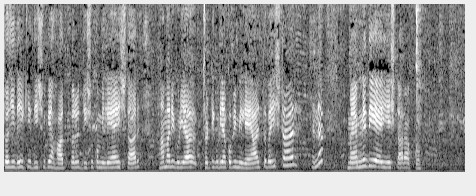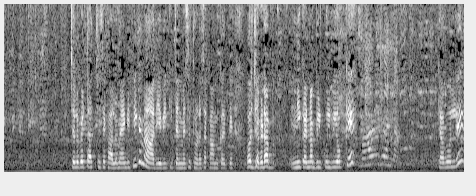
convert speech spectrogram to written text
तो जी देखिए दिशु के हाथ पर दिशु को मिले हैं स्टार। हमारी गुड़िया छोटी गुड़िया को भी मिले हैं। आज तो भाई स्टार है ना? मैम ने दिए है ये स्टार आपको। चलो बेटा अच्छे से खा लो मैगी ठीक है? मैं आ रही अभी किचन में से थोड़ा सा काम करके। और झगड़ा नहीं करना बिल्कुल भी ओके? क्या बोल रहे?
